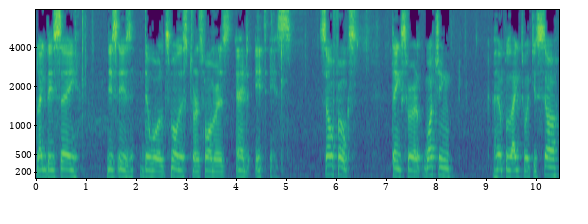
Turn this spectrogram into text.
Like they say, this is the world's smallest Transformers, and it is. So folks, thanks for watching. I hope you liked what you saw.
